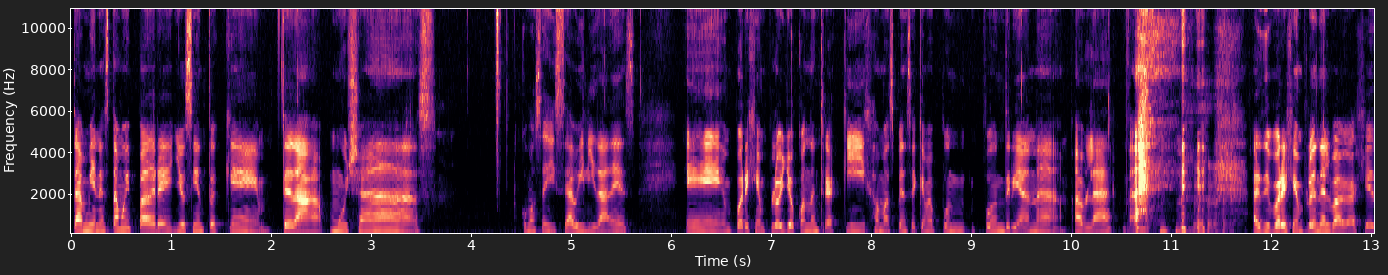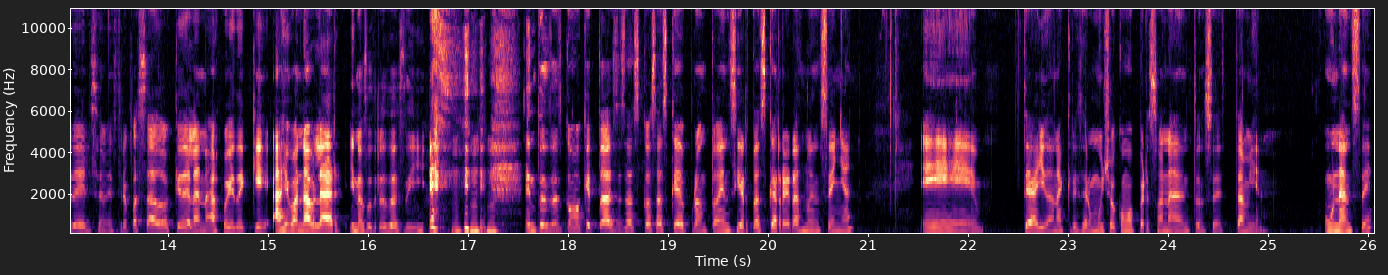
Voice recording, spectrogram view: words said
También está muy padre, yo siento que te da muchas, ¿cómo se dice?, habilidades eh, por ejemplo, yo cuando entré aquí jamás pensé que me pondrían a hablar. así, por ejemplo, en el bagaje del semestre pasado, que de la nada fue de que, ay, van a hablar, y nosotros así. Entonces, como que todas esas cosas que de pronto en ciertas carreras no enseñan, eh, te ayudan a crecer mucho como persona. Entonces, también, únanse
